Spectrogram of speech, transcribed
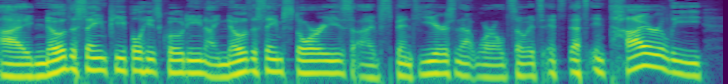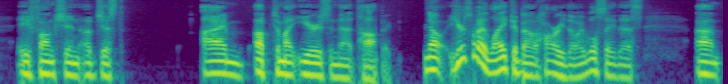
I know the same people he's quoting. I know the same stories. I've spent years in that world. So it's, it's, that's entirely a function of just, I'm up to my ears in that topic. Now, here's what I like about Hari, though. I will say this. Um,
